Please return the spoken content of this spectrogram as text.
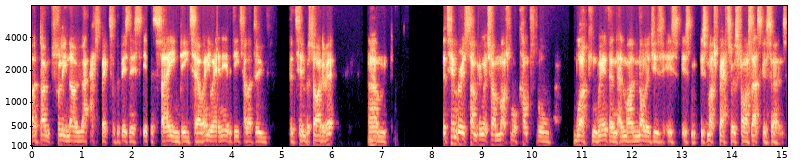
I don't fully know that aspect of the business in the same detail, anywhere near the detail I do the timber side of it. Yeah. Um, the timber is something which I'm much more comfortable working with, and, and my knowledge is, is is is much better as far as that's concerned.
